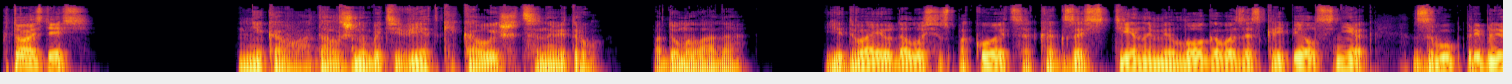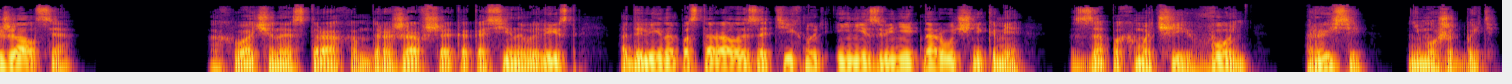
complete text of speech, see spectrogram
Кто здесь?» «Никого, должно быть, ветки колышутся на ветру», — подумала она. Едва ей удалось успокоиться, как за стенами логова заскрипел снег, звук приближался. Охваченная страхом, дрожавшая, как осиновый лист, Аделина постаралась затихнуть и не звенеть наручниками. Запах мочи, вонь, рыси не может быть.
